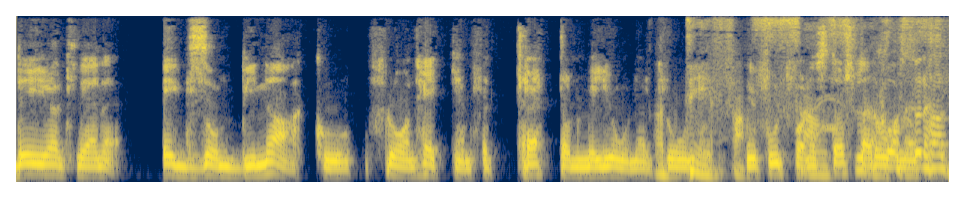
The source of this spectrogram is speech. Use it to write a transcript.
Det är egentligen Exxon Binaco från Häcken för 13 miljoner kronor. det är det är fortfarande största rånet. Kostar han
